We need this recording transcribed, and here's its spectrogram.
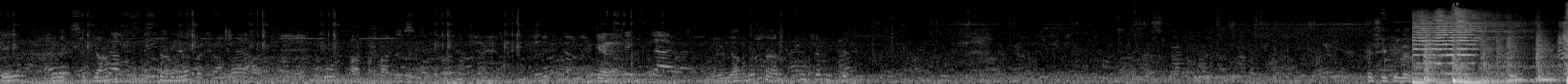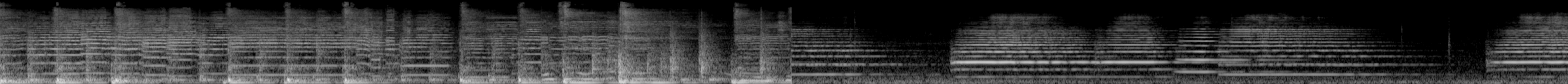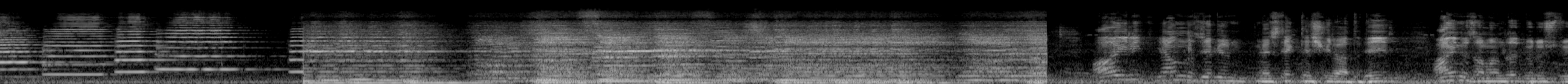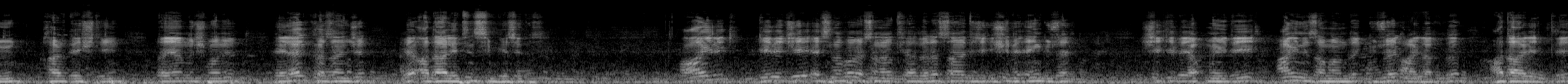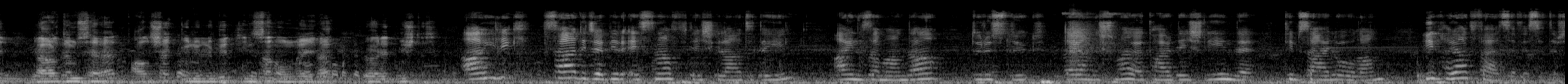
şey, kireksi cam sistemler. Genel. Yanmışlar. Bütün çabuk. Teşekkürler. Yalnızca bir meslek teşkilatı değil, aynı zamanda dürüstlüğün, kardeşliğin, dayanışmanın, helal kazancın ve adaletin simgesidir. Ailelik geleceği esnafa ve sanatkarlara sadece işini en güzel şekilde yapmayı değil, aynı zamanda güzel ahlaklı, adaletli, yardımsever, alçak gönüllü bir insan olmayı da öğretmiştir. Ahilik sadece bir esnaf teşkilatı değil, aynı zamanda dürüstlük, dayanışma ve kardeşliğin de timsali olan bir hayat felsefesidir.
